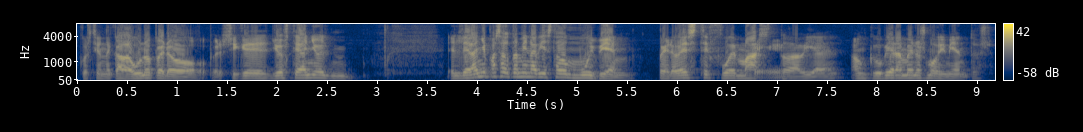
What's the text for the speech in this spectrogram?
cuestión de cada uno, pero, pero sí que yo este año, el, el del año pasado también había estado muy bien, pero este fue más Sí. todavía, ¿eh? aunque hubiera menos movimientos.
